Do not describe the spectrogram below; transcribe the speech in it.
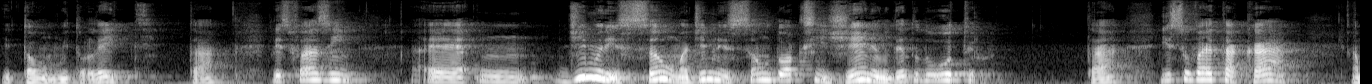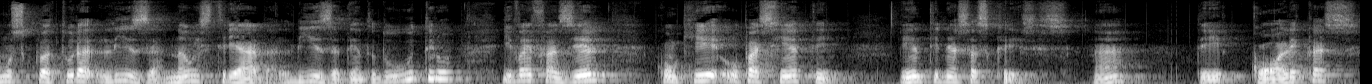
e tomam muito leite, tá? Eles fazem é, um, diminuição, uma diminuição do oxigênio dentro do útero, tá? Isso vai atacar a musculatura lisa, não estriada, lisa dentro do útero e vai fazer com que o paciente entre nessas crises, né? De cólicas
